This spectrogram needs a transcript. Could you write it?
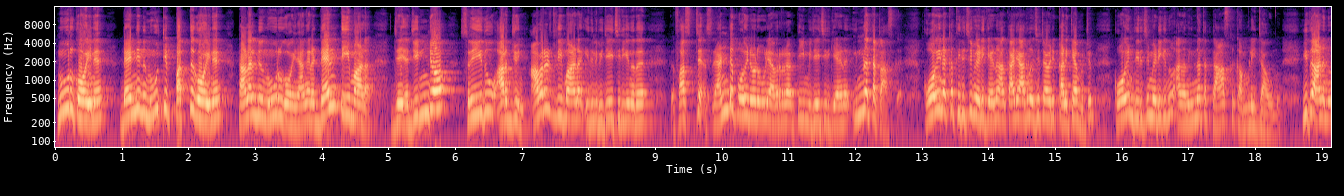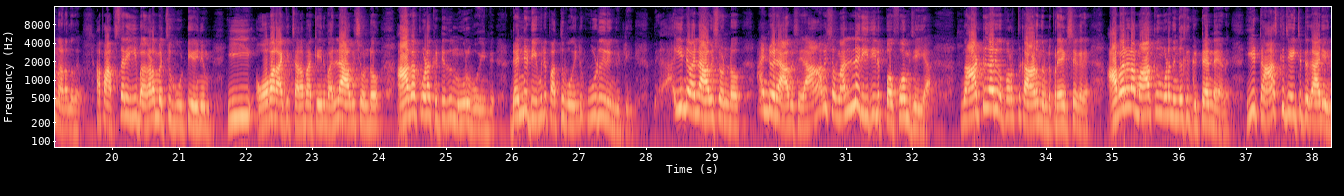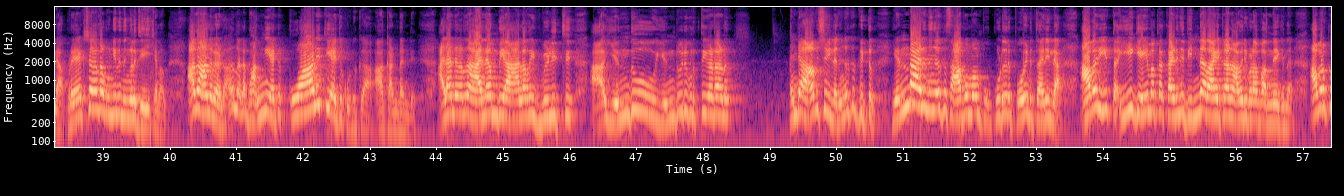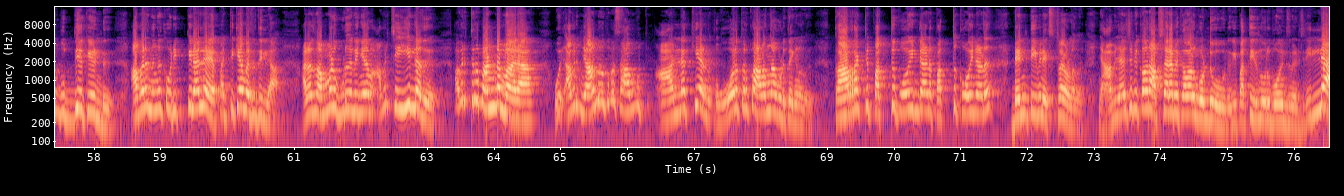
നൂറ് കോയിന് ഡെന്നിന് നൂറ്റി പത്ത് കോയിന് ടണലിന് നൂറ് കോയിന് അങ്ങനെ ഡെൻ ടീമാണ്. ജിൻഡോ ശ്രീതു അർജുൻ അവരുടെ ടീമാണ് ഇതിൽ വിജയിച്ചിരിക്കുന്നത്. ഫസ്റ്റ് രണ്ട് പോയിന്റോട് കൂടി അവരുടെ ടീം വിജയിച്ചിരിക്കുകയാണ്. ഇന്നത്തെ ടാസ്ക് കോയിനൊക്കെ തിരിച്ചു മേടിക്കുകയാണ്. ആൾക്കാർ അത് വെച്ചിട്ട് അവർ കളിക്കാൻ പറ്റും. കോയിൻ തിരിച്ചു മേടിക്കുന്നു. അങ്ങനെ ഇന്നത്തെ ടാസ്ക് കംപ്ലീറ്റ് ആവുന്നു. ഇതാണ് ഇന്ന് നടന്നത്. അപ്പോൾ അപ്സര ഈ ബഹളം വെച്ച് കൂട്ടിയതിനും ഈ ഓവറാക്കി ചളമാക്കിയതിനും വല്ല ആവശ്യമുണ്ടോ? ആകെ കൂടെ കിട്ടിയത് നൂറ് പോയിന്റ് ഡെന്ന് ടീമിന് പത്ത് പോയിന്റ് കൂടുതലും കിട്ടി. ഇതിന്റെ വല്ല ആവശ്യമുണ്ടോ? അതിന്റെ ഒരു ആവശ്യമില്ല. ആവശ്യം നല്ല രീതിയിൽ പെർഫോം ചെയ്യുക. നാട്ടുകാർ പുറത്ത് കാണുന്നുണ്ട് പ്രേക്ഷകരെ. അവരുടെ മാർക്കും കൂടെ നിങ്ങൾക്ക് കിട്ടേണ്ടതാണ്. ഈ ടാസ്ക് ജയിച്ചിട്ട് കാര്യമില്ല. പ്രേക്ഷകരുടെ മുന്നിൽ നിങ്ങൾ ജയിക്കണം. അതാണ് വേണ്ടത്. അത് നല്ല ഭംഗിയായിട്ട് ക്വാളിറ്റി ആയിട്ട് കൊടുക്കുക ആ കണ്ടന്റ് അല്ലാണ്ട് കിടന്ന് അലമ്പി അലറി വിളിച്ച് ആ എന്തു എന്തൊരു വൃത്തികേടാണ്. അതിന്റെ ആവശ്യമില്ല. നിങ്ങൾക്ക് കിട്ടും. എന്തായാലും നിങ്ങൾക്ക് സാബുമം കൂടുതൽ പോയിന്റ് തരില്ല. അവർ ഈ ഈ ഗെയിമൊക്കെ കഴിഞ്ഞ് വിന്നറായിട്ടാണ് അവരിവിടെ വന്നേക്കുന്നത്. അവർക്ക് ബുദ്ധിയൊക്കെ ഉണ്ട്. അവരെ നിങ്ങൾക്ക് ഒരിക്കലും അല്ലേ പറ്റിക്കാൻ പറ്റത്തില്ല. അല്ലാതെ നമ്മൾ കൂടുതൽ ഇങ്ങനെ അവർ ചെയ്യില്ല അത്. അവർ ഇത്ര മണ്ടന്മാരാ. അവർ ഞാൻ നോക്കുമ്പോൾ സാബു അലക്കിയാണ്. ഓരോരുത്തർക്കും അളന്നാ കൊടുത്തേക്കുന്നത് കറക്റ്റ് പത്ത് പോയിന്റാണ് പത്ത് കോയിനാണ് ഡെൻ ടീമിന് എക്സ്ട്രാ ഉള്ളത്. ഞാൻ വിചാരിച്ചു മിക്കവാറും അപ്സര മിക്കവാറും കൊണ്ടുപോകുന്നു. ഈ പത്ത് ഇരുന്നൂറ് പോയിന്റ്സ് മേടിച്ചിട്ട്. ഇല്ല.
